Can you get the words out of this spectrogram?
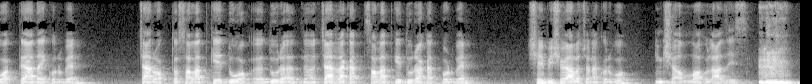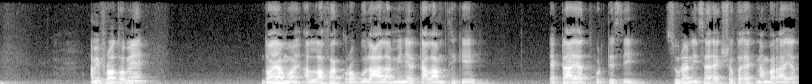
ওয়াক্তে আদায় করবেন চার ওয়াক্ত সালাদকে দু ওয়াক- আহ, দু রা- আহ, চার রাকাত সালাদকে দু রাকাত পড়বেন সেই বিষয়ে আলোচনা করব ইনশা আল্লাহুল আজিজ আমি প্রথমে দয়াময় আল্লাফাক রব্বুল আলমিনের কালাম থেকে একটা আয়াত পড়তেছি সুরা নিসা একশত এক নাম্বার আয়াত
